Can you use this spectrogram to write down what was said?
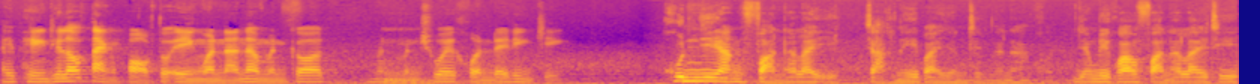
ไอเพลงที่เราแต่งปลอบตัวเองวันนั้นอะมันก็มันมันช่วยคนได้จริง ๆ คุณยังฝันอะไรอีกจากนี้ไปจนถึงอนาคต ยังมีความฝันอะไรที่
